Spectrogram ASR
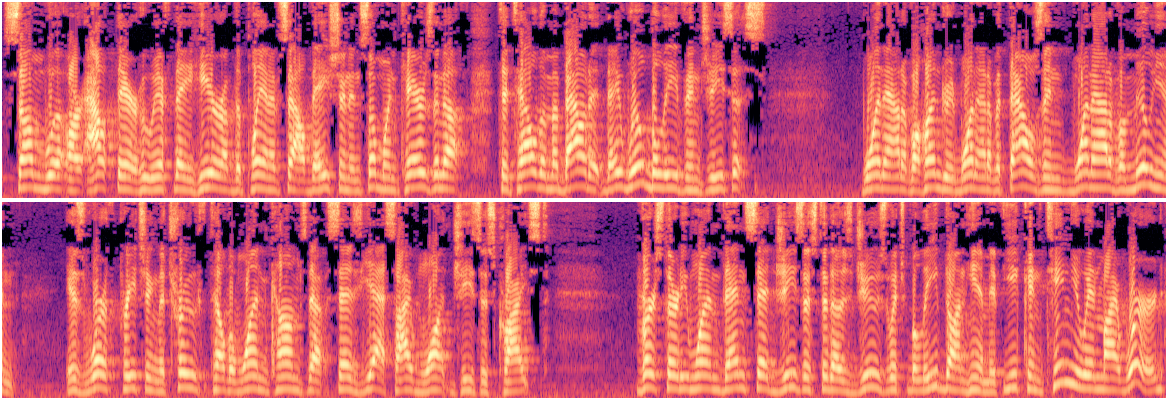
Some are out there who, if they hear of the plan of salvation and someone cares enough to tell them about it, they will believe in Jesus. One out of a hundred, one out of a thousand, one out of a million is worth preaching the truth till the one comes that says, Yes, I want Jesus Christ. Verse 31 Then said Jesus to those Jews which believed on him, If ye continue in my word,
